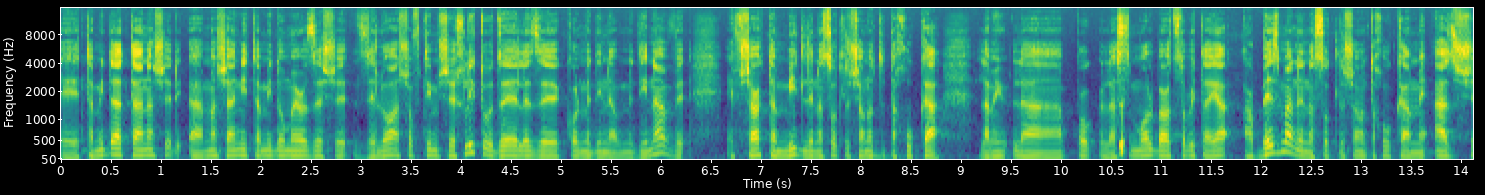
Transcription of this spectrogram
אה, תמיד הטענה שלי, אה, מה שאני תמיד אומר זה שזה לא השופטים שהחליטו את זה, אלא זה כל מדינה ומדינה, ואפשר תמיד לנסות לשנות את החוקה. לשמאל בארצות הברית היה הרבה זמן לנסות לשנות את החוקה, מאז ש...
